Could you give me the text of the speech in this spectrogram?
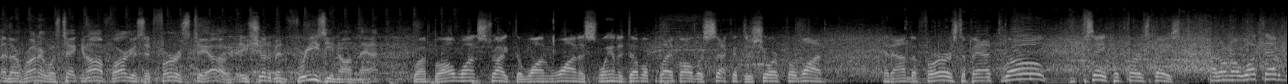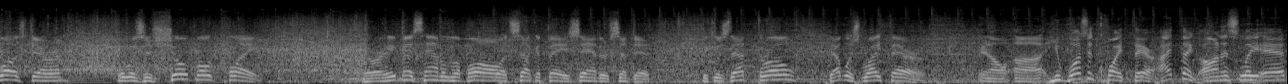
and the runner was taken off. Vargas at first. Yeah, he should have been freezing on that. One ball, one strike. The 1 1 is swinging a double play ball The second to short for one. And on the first, a bad throw. Safe at first base. I don't know what that was, Darrin. It was a showboat play. Or he mishandled the ball at second base. Anderson did. Because that throw, that was right there. You know, uh, he wasn't quite there. I think, honestly, Ed,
